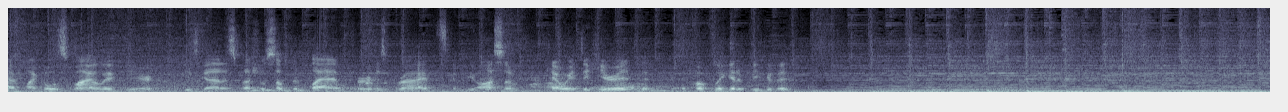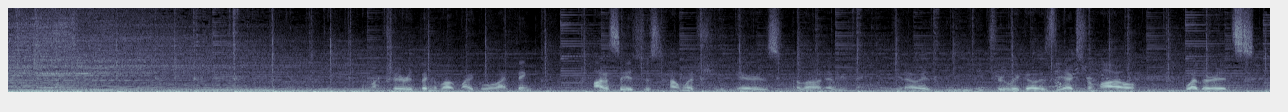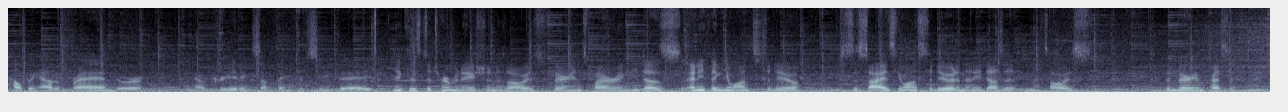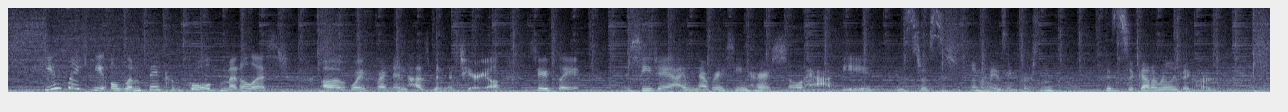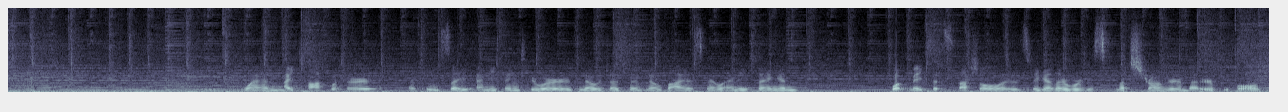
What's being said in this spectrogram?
Have Michael's violin here. He's got a special something planned for his bride. It's gonna be awesome. Can't wait to hear it and, and hopefully get a peek of it. My favorite thing about Michael, I think, honestly, it's just how much he cares about everything. You know, it, he, he truly goes the extra mile, whether it's helping out a friend or, know, creating something for CJ. I think his determination is always very inspiring. He does anything he wants to do. He just decides he wants to do it and then he does it, and it's always been very impressive to me. He's like the Olympic gold medalist of boyfriend and husband material. Seriously, CJ, I've never seen her so happy. He's just an amazing person. He's got a really big heart. When I talk with her, I can say anything to her, no judgment, no bias, no anything. And what makes it special is together we're just much stronger and better people.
